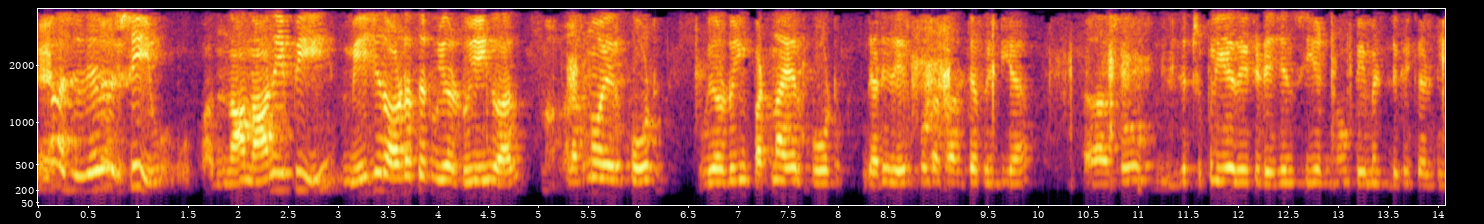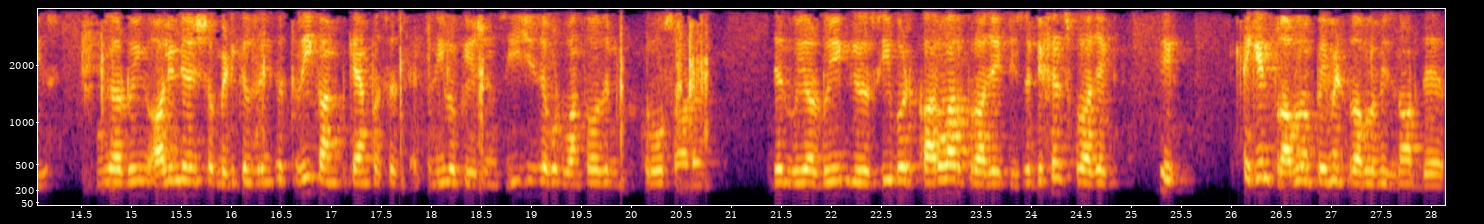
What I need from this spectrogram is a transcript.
Yeah, see, non-AP, major orders that we are doing are Lucknow Airport, we are doing Patna Airport, that is Airport Authority of India. Uh, so, the AAA rated agency and no payment difficulties. We are doing All India Institute of Medical Sciences, three campuses at three locations. Each is about 1,000 crores order. Then we are doing uh, Seabird Karwar project, it's a defense project. Again, problem, payment problem is not there.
